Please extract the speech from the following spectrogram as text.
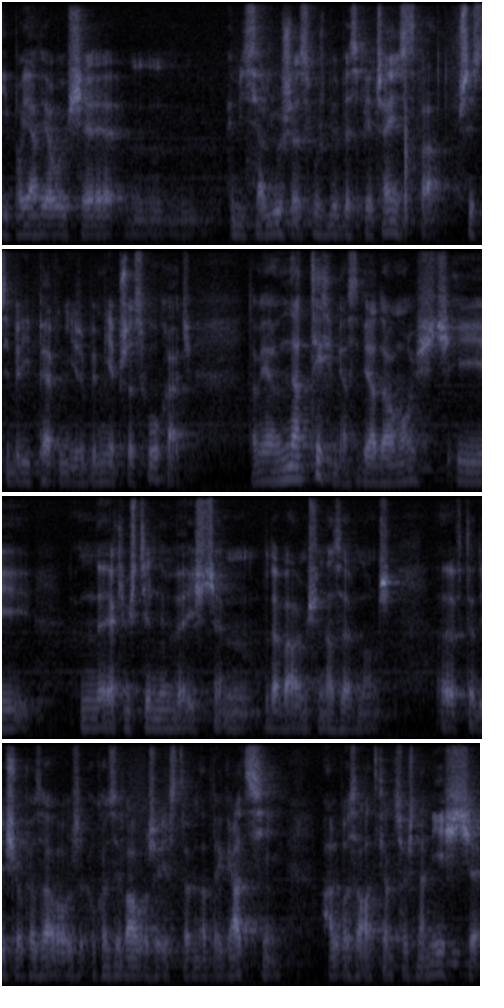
i pojawiały się mm, emisariusze Służby Bezpieczeństwa, wszyscy byli pewni, żeby mnie przesłuchać, to miałem natychmiast wiadomość i mm, jakimś tylnym wejściem udawałem się na zewnątrz. E, wtedy się okazało, że, okazywało, że jestem na delegacji albo załatwiam coś na mieście.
